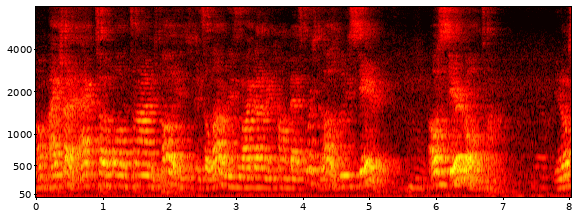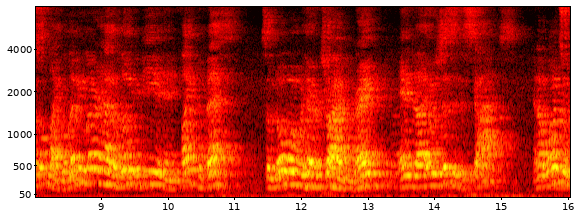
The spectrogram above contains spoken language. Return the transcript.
Um, I try to act tough all the time. It's probably it's, it's a lot of reasons why I got into combat sports because I was really scared. I was scared all the time. You know, so I'm like, well, let me learn how to look and be and fight the best, so no one would ever try me, right? And uh, it was just a disguise. And I wanted to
